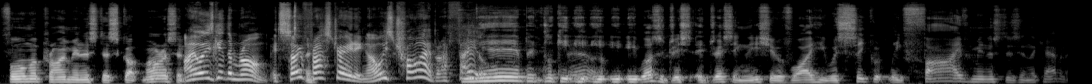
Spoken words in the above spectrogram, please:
former Prime Minister Scott Morrison. I always get them wrong. It's so frustrating. I always try, but I fail. Yeah, but look, he, he, he, he was address, addressing the issue of why he was secretly five ministers in the cabinet.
